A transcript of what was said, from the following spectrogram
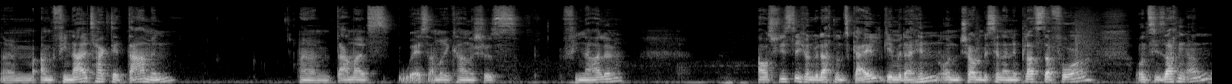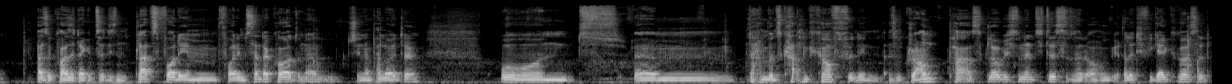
ähm, am Finaltag der Damen, ähm, damals US-amerikanisches Finale, ausschließlich. Und wir dachten uns, geil, gehen wir da hin und schauen ein bisschen an den Platz davor, uns die Sachen an. Also quasi, da gibt's ja diesen Platz vor dem, vor dem Center Court und da stehen ein paar Leute. Und ähm, da haben wir uns Karten gekauft für den, also Ground Pass, glaube ich, so nennt sich das. Das hat auch irgendwie relativ viel Geld gekostet.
